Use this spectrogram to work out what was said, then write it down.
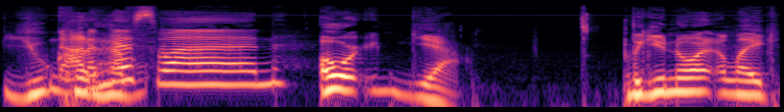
you not could in have this one or yeah. But you know what like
